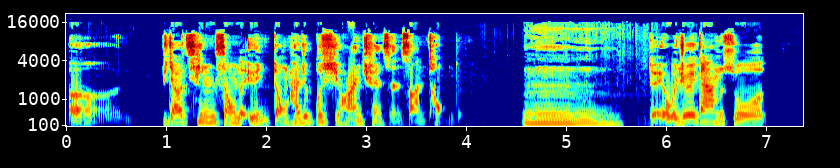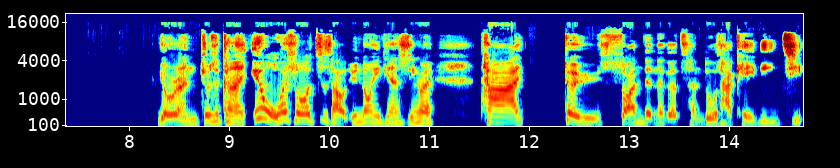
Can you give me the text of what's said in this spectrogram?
呃，比较轻松的运动，他就不喜欢全身酸痛的。嗯，对，我就会跟他们说，有人就是可能，因为我会说至少运动一天，是因为他对于酸的那个程度他可以理解，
